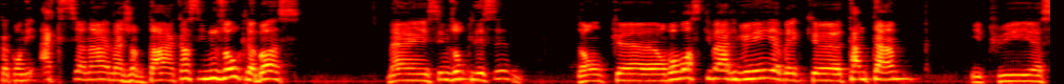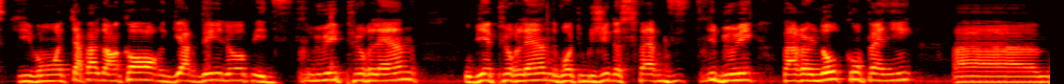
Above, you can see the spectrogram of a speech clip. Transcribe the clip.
quand on est actionnaire majoritaire, quand c'est nous autres le boss, ben c'est nous autres qui décident. Donc, on va voir ce qui va arriver avec Tam Tam. Et puis, est-ce qu'ils vont être capables d'encore garder là et distribuer Pure Laine? Ou bien Pure Laine vont être obligés de se faire distribuer par une autre compagnie? Euh,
